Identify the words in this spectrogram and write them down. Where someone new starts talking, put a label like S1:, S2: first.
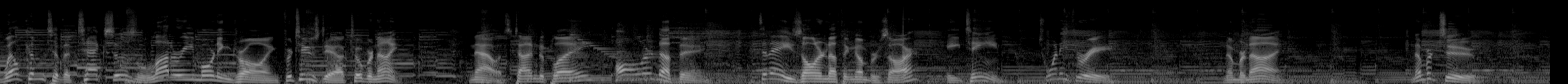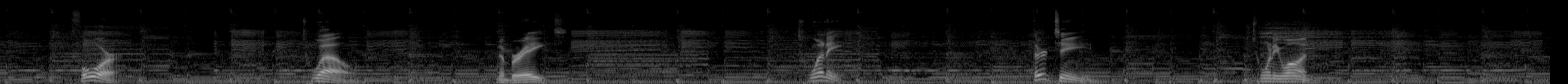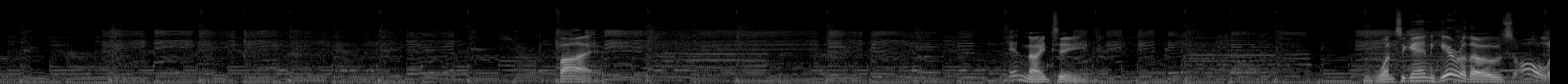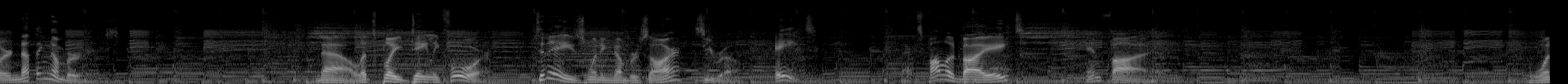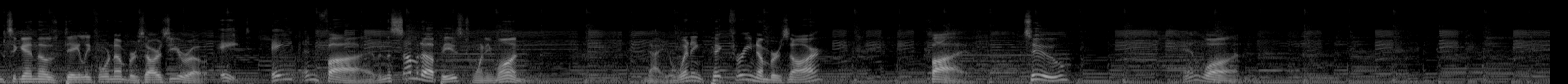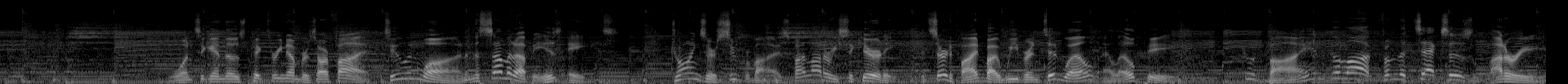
S1: Welcome to the Texas Lottery Morning Drawing for Tuesday, October 9th. Now it's time to play All or Nothing. Today's All or Nothing numbers are 18, 23, number 9, number 2, 4, 12, number 8, 20, 13, 21. Five. And 19. Once again, here are those all or nothing numbers. Now, let's play Daily 4. Today's winning numbers are 0, 8. That's followed by 8 and 5. Once again, those Daily 4 numbers are 0, 8, 8, and 5, and the sum it up is 21. Now, your winning pick 3 numbers are 5, 2, and 1. Once again, those pick three numbers are 5, 2, and 1, and the sum it up is 8. Drawings are supervised by Lottery Security and certified by Weaver and Tidwell, LLP. Goodbye and good luck from the Texas Lottery.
